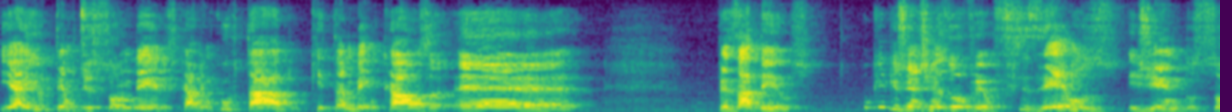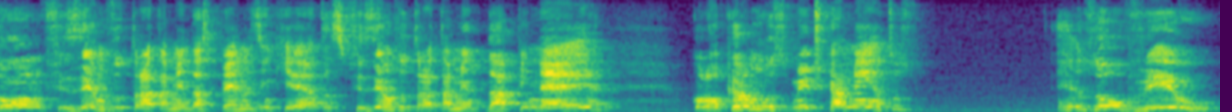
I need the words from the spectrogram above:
E aí o tempo de sono dele ficava encurtado, que também causa é, pesadelos. O que, que a gente resolveu? Fizemos higiene do sono, fizemos o tratamento das pernas inquietas, fizemos o tratamento da apneia, colocamos medicamentos, resolveu,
